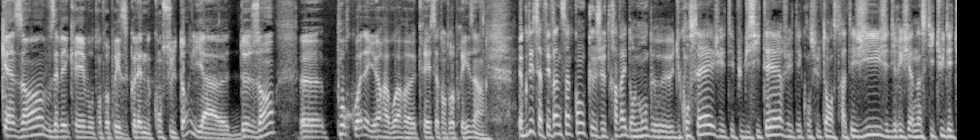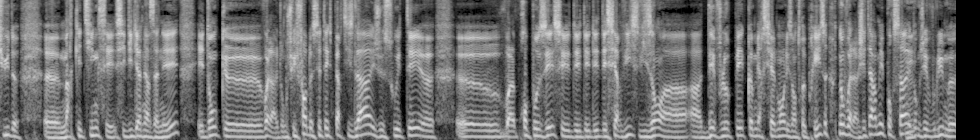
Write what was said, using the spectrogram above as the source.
15 ans. Vous avez créé votre entreprise Collen Consultant il y a euh, deux ans. Euh, pourquoi d'ailleurs avoir euh, créé cette entreprise? Écoutez, ça fait 25 ans que je travaille dans le monde euh, du conseil. J'ai été publicitaire, j'ai été consultant en stratégie, j'ai dirigé un institut d'études euh, marketing ces, ces, dix dernières années. Et donc euh, voilà, donc je suis fort de cette expertise-là et je souhaitais voilà proposer ces, des, des, des, services visant à, à, développer commercialement les entreprises. Donc voilà, j'étais armé pour ça et mmh. donc j'ai voulu me,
